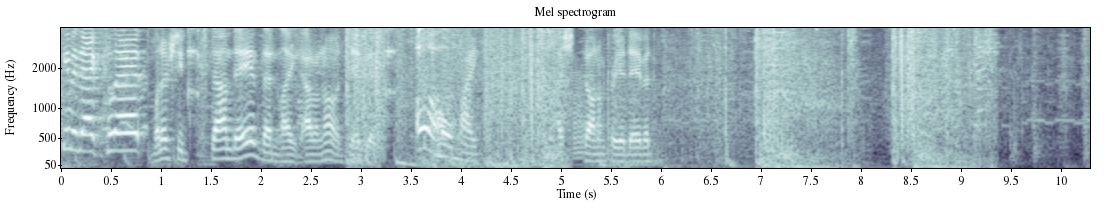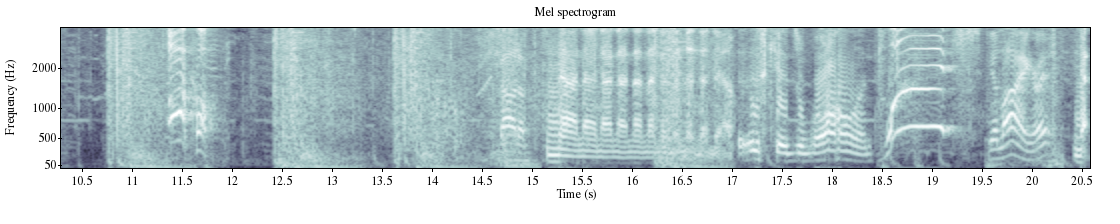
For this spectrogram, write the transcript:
Give me that clip. What if she dicks down Dave? Then, like, I don't know. Dave gets. Oh my. I shit on him for you, David. Got him. Nah, nah, nah, nah, nah, nah, nah, nah, nah, nah. This kid's walling. What? You're lying, right? Nah.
